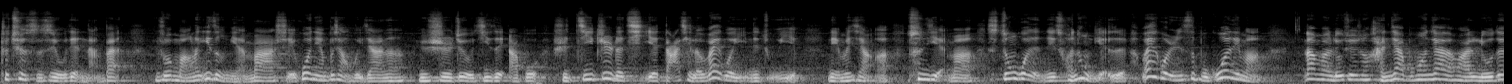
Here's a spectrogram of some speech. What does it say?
这确实是有点难办。你说忙了一整年吧，谁过年？不想回家呢，于是就有鸡贼啊，不是机智的企业打起了外国人的主意。你们想啊，春节嘛是中国人的传统节日，外国人是不过的嘛。那么留学生寒假不放假的话，留在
